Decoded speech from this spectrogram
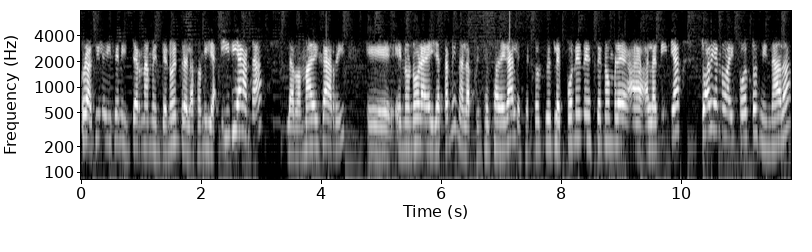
pero así le dicen internamente, ¿no? Entre la familia. Y Diana, la mamá de Harry, eh, en honor a ella también, a la princesa de Gales. Entonces le ponen este nombre a, la niña. Todavía no hay fotos ni nada.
